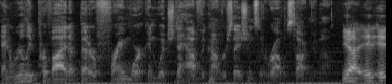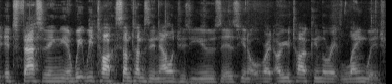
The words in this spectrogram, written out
and really provide a better framework in which to have the hmm. conversations that Rob was talking about. Yeah, it, it, it's fascinating. You know, we, we talk sometimes the analogies you use is you know right. Are you talking the right language?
